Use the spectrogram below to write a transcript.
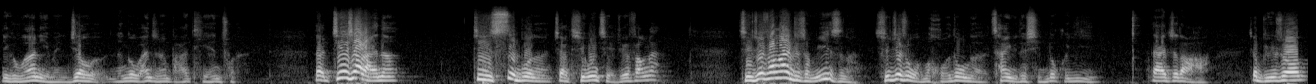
那个文案里面，你就能够完整的把它体验出来。那接下来呢，第四步呢，叫提供解决方案。解决方案是什么意思呢？其实就是我们活动的参与的行动和意义。大家知道哈，就比如说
